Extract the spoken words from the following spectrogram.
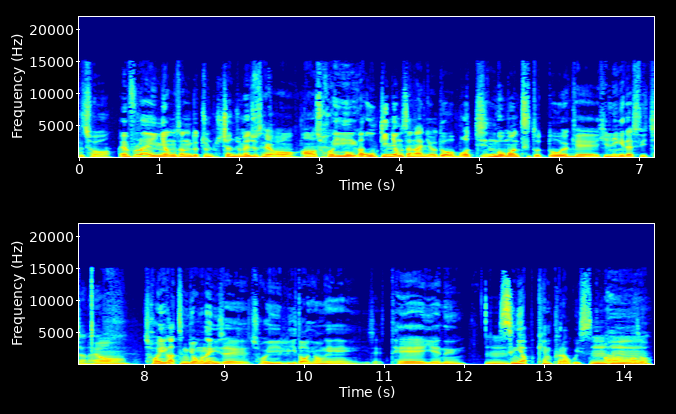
그렇죠. N.Flying 영상도 좀 추천 좀 해주세요. 아 저희가 뭐 웃긴 영상 아니어도 멋진 moment도 또 이렇게 음. 힐링이 될 수 있잖아요. 저희 같은 경우는 이제 저희 리더 형의 이제 대예능 음. 승협 캠프라고 있습니다. 음. 그래서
